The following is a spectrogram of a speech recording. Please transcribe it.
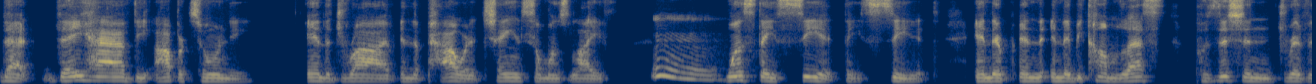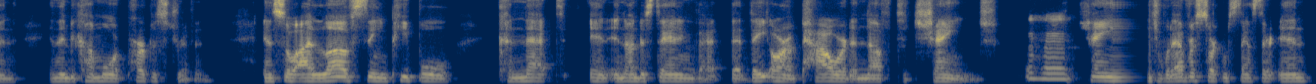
that they have the opportunity and the drive and the power to change someone's life, mm. once they see it, they see it. And they're and, and they become less position driven and then become more purpose driven. And so I love seeing people connect in, in understanding that that they are empowered enough to change mm-hmm. change whatever circumstance they're in.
